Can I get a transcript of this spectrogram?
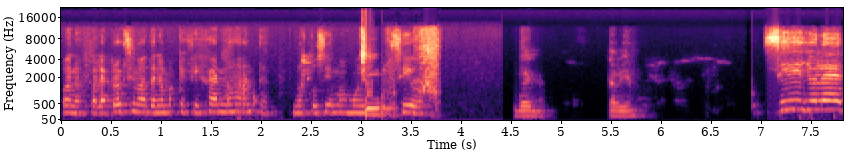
Bueno, para la próxima tenemos que fijarnos antes. Nos pusimos muy Sí. impulsivos. Bueno, está bien. Sí, yo le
